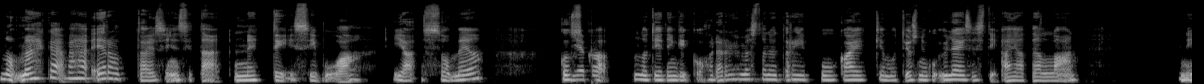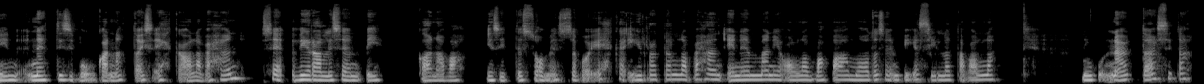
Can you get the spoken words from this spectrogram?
No mä ehkä vähän erottaisin sitä nettisivua ja somea, koska Jep. No tietenkin kohderyhmästä nyt riippuu kaikki, mutta jos niinku yleisesti ajatellaan, niin nettisivun kannattaisi ehkä olla vähän se virallisempi kanava ja sitten somessa voi ehkä irrotella vähän enemmän ja olla vapaamuotoisempi ja sillä tavalla niin kuin näyttää sitä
